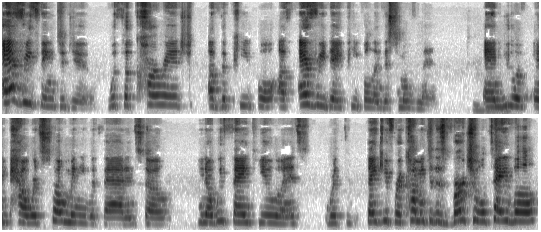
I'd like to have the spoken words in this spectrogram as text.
everything to do with the courage of the people, of everyday people in this movement. Mm-hmm. And you have empowered so many with that. And so, you know, we thank you. And it's, we're, thank you for coming to this virtual table.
